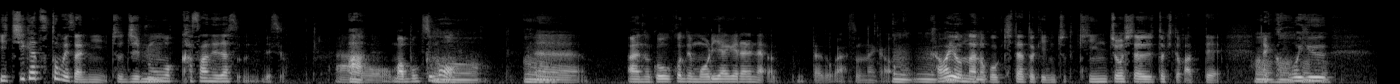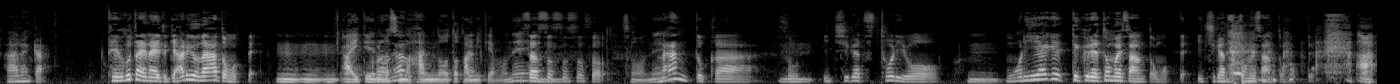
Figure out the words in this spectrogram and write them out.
1月トメさんにちょっと自分を重ね出すんですよ。あの、まあ、僕も、その、う。うんんあの合コンで盛り上げられなかったとか、そのなんか可愛い女の子来た時にちょっと緊張した時とかあって、うんなんかこういう、あ、なんか、手応えない時あるよなと思って。うんうんうん。相手のその反応とか見てもね。そうそうそうそうそう。そうね。なんとか、そううん、1月トリをうん。盛り上げてくれ、トメさんと思って。1月トメさんと思って。あ、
